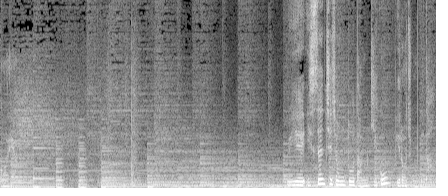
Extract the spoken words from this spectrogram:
거예요. 위에 2cm 정도 남기고 밀어줍니다.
